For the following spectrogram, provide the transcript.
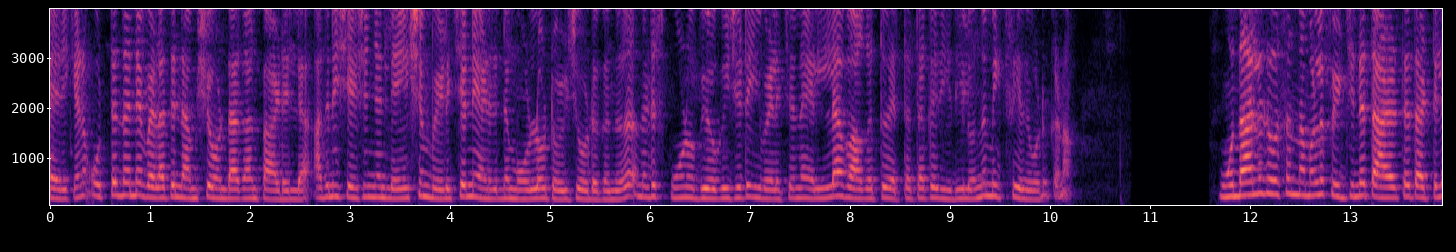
ആയിരിക്കണം. ഒട്ടും തന്നെ വെള്ളത്തിന്റെ അംശം ഉണ്ടാകാൻ പാടില്ല. അതിനുശേഷം ഞാൻ ലേശം വെളിച്ചെണ്ണയാണ് ഇതിന്റെ മുകളിലോട്ട് ഒഴിച്ചു കൊടുക്കുന്നത്. എന്നിട്ട് സ്പൂൺ ഉപയോഗിച്ചിട്ട് ഈ വെളിച്ചെണ്ണ എല്ലാ ഭാഗത്തും എത്തത്തക്ക രീതിയിലൊന്ന് മിക്സ് ചെയ്ത് കൊടുക്കണം. മൂന്നാൽ ദിവസം നമ്മൾ ഫ്രിഡ്ജിന്റെ താഴത്തെ തട്ടിൽ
